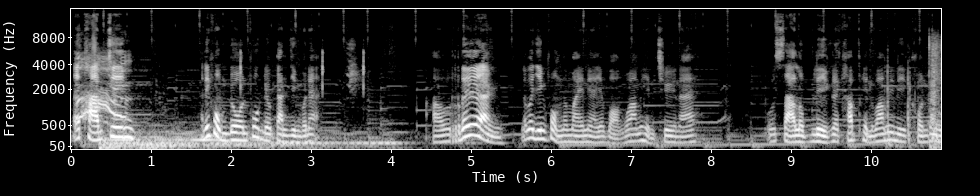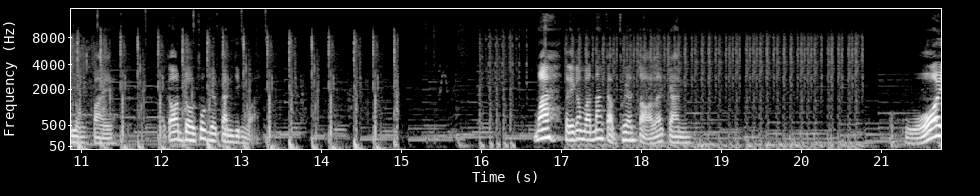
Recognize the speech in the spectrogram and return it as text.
แล้วถามจริง อันนี้ผมโดนพวกเดียวกันยิงปะเนี่ย เอาเรื่อง แล้วมายิงผมทำไมเนี่ยอย่าบอกว่าไม่เห็นชื่อนะ อุตส่าห์หลบหลีกเลยครับ เห็นว่าไม่มีคนก็เลยลงไป แล้วก็โดนพวกเดียวกันยิงว่ะ มาตอนนี้ก็มานั่งกับเพื่อนต่อแล้วกัน โอ้โหย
